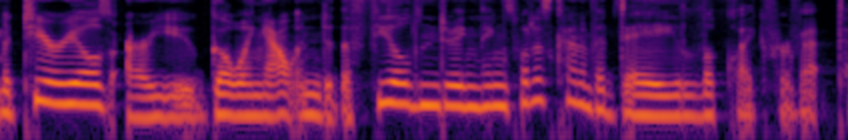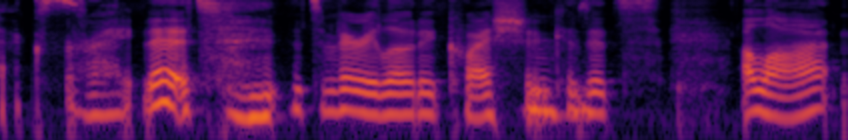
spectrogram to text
materials? Are you going out into the field and doing things? What does kind of a day look like for vet techs? Right. That's it's a very loaded question because mm-hmm. it's a lot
